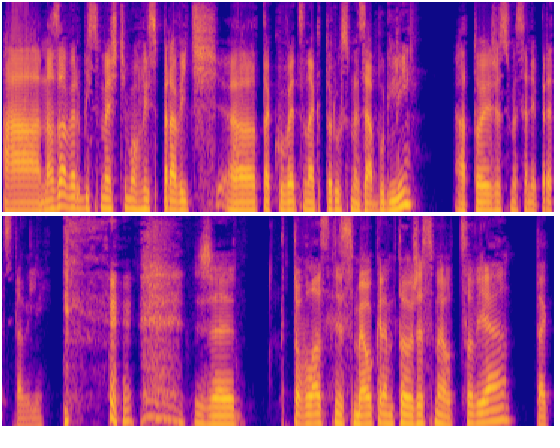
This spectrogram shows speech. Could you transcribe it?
A na záver by sme ešte mohli spraviť uh, takú vec, na ktorú sme zabudli a to je, že sme sa nepredstavili. že to vlastne sme okrem toho, že sme otcovia, tak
